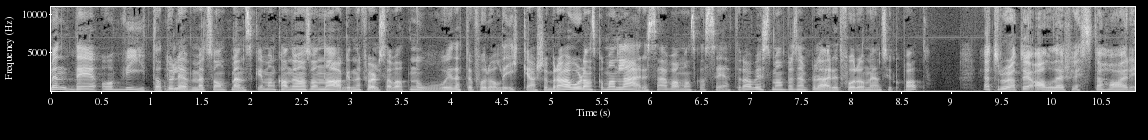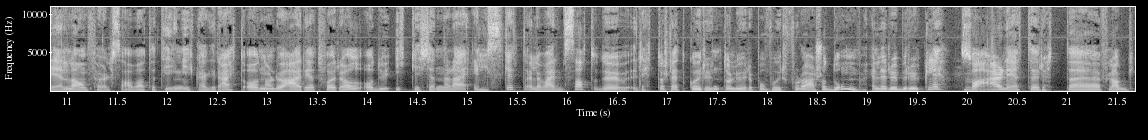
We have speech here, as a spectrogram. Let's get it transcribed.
Men det å vite at du lever med et sånt menneske, man kan jo ha en sånn nagende følelse av at noe i dette forholdet ikke er så bra. Hvordan skal man lære seg hva man skal se etter da, hvis man f.eks. er i et forhold med en psykopat? Jeg tror at de aller fleste har en eller annen følelse av at ting ikke er greit. Og når du er i et forhold og du ikke kjenner deg elsket eller verdsatt, du rett og slett går rundt og lurer på hvorfor du er så dum eller ubrukelig, så er det et rødt eh, flagg.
